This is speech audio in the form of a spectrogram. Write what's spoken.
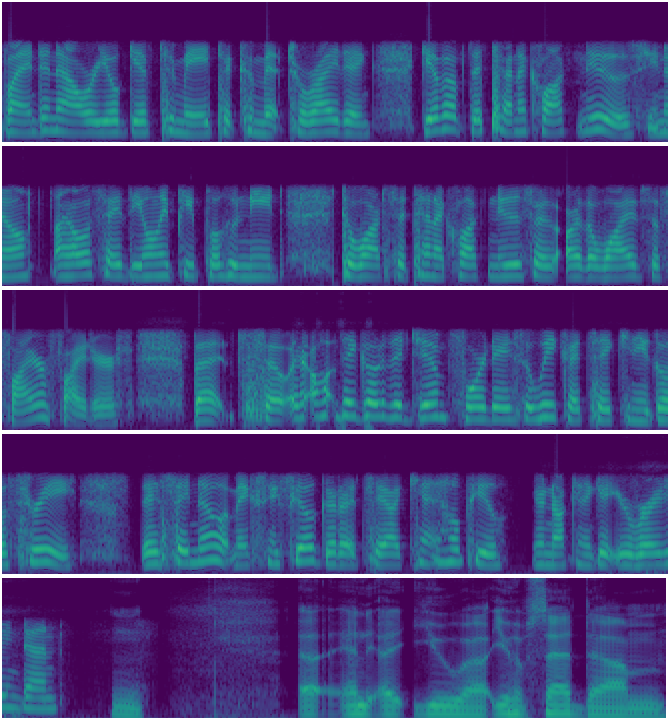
find an hour you'll give to me to commit to writing. Give up the 10 o'clock news, you know. I always say the only people who need to watch the 10 o'clock news are, are the wives of firefighters. But so and they go to the gym four days a week. I'd say, can you go three? They say, no, it makes me feel good. I'd say, I can't help you. You're not going to get your writing done. Hmm. Uh, and uh, you uh, you have said um,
